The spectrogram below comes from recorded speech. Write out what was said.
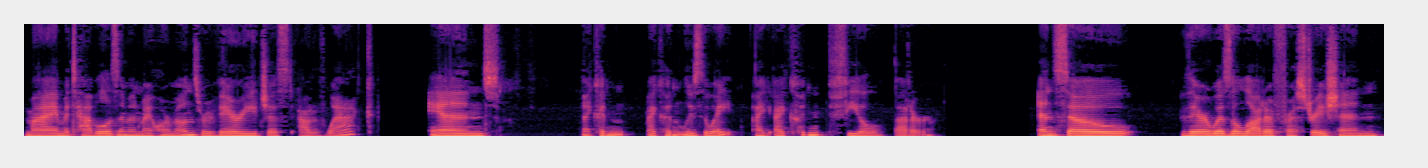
my metabolism and my hormones were very just out of whack. And I couldn't I couldn't lose the weight. I, I couldn't feel better. And so there was a lot of frustration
